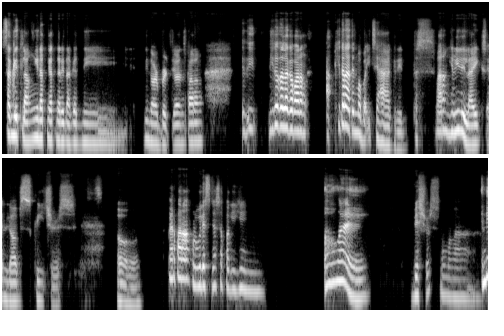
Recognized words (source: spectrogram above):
saglit lang nginat-ngat na rin agad ni ni Norbert 'yon. Parang dito talaga parang ah, kita natin mabait si Hagrid. Tapos parang he really likes and loves creatures. Oo. Pero parang ang clueless niya sa pagiging Oo nga eh. Vicious ng mga... Hindi,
